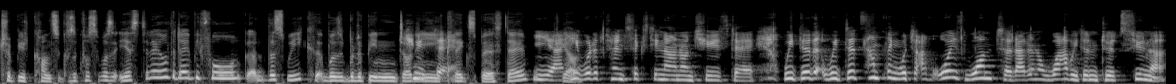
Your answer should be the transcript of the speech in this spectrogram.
tribute concert because, of course, was it yesterday or the day before uh, this week? It was would have been Johnny Tuesday. Clegg's birthday. Yeah, yeah, he would have turned sixty nine on Tuesday. We did we did something which I've always wanted. I don't know why we didn't do it sooner.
